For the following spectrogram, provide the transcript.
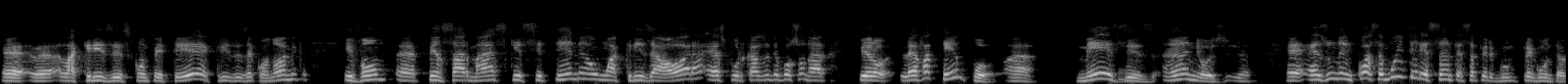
é, a crise com PT, crises econômicas, e vão é, pensar mais que se tem uma crise agora é por causa de Bolsonaro. Pero leva tempo, uh, meses, anos. É, é uma encosta muito interessante essa pergunta.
